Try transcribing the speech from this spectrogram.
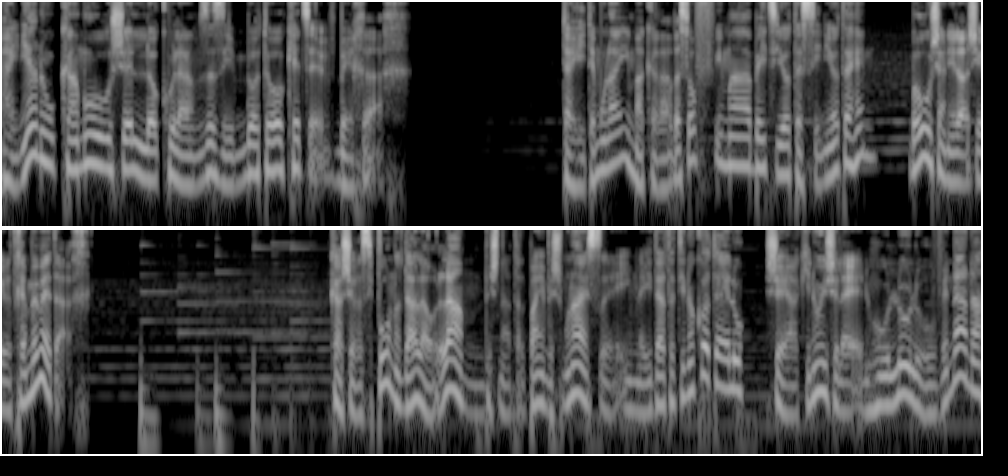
העניין הוא כאמור שלא כולם זזים באותו קצב בהכרח. תהיתם אולי מה קרה בסוף עם הביציות הסיניות ההן? ברור שאני לא אשאיר אתכם במתח. כאשר הסיפור נודע לעולם בשנת 2018 עם לידת התינוקות האלו, שהכינוי שלהן הוא לולו ונאנה,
